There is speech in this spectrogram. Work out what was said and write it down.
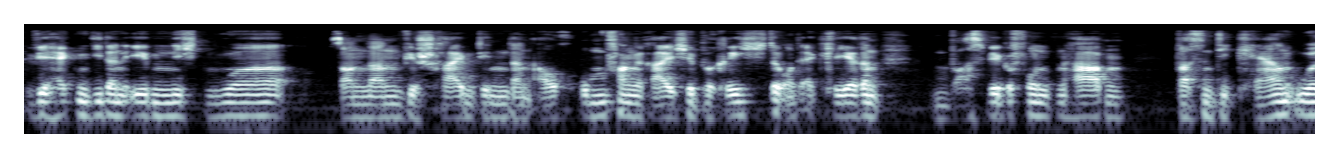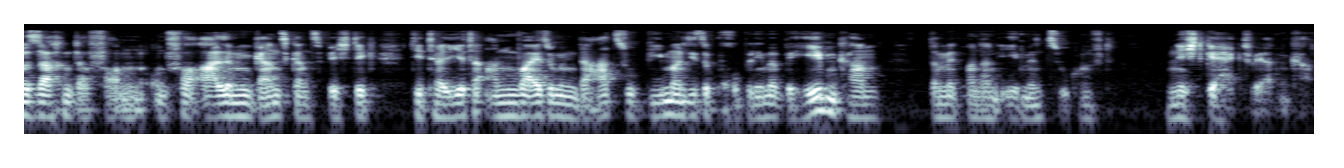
wir hacken die dann eben nicht nur, sondern wir schreiben denen dann auch umfangreiche Berichte und erklären, was wir gefunden haben, was sind die Kernursachen davon und vor allem ganz, ganz wichtig, detaillierte Anweisungen dazu, wie man diese Probleme beheben kann, damit man dann eben in Zukunft nicht gehackt werden kann.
